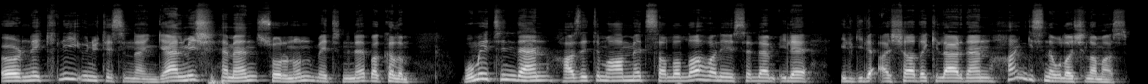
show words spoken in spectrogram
örnekli ünitesinden gelmiş. Hemen sorunun metnine bakalım. Bu metinden Hz. Muhammed sallallahu aleyhi ve sellem ile ilgili aşağıdakilerden hangisine ulaşılamaz?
